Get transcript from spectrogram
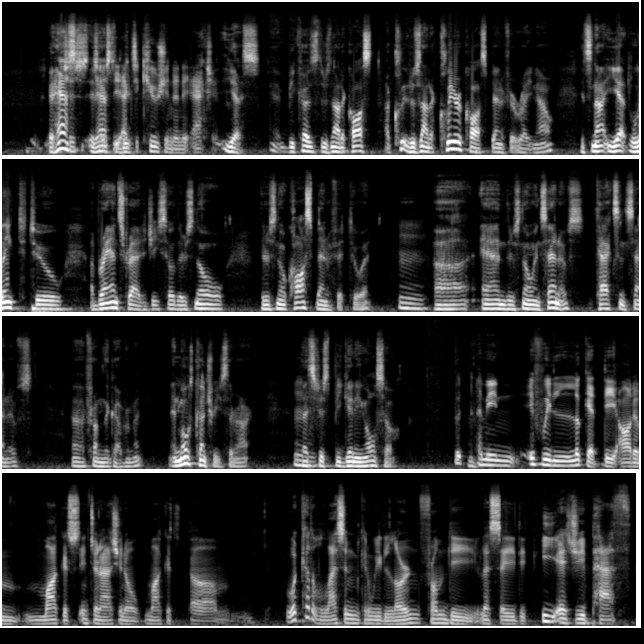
It has. just, it has the be. execution and the action. Yes, because there's not a cost. A clear, there's not a clear cost benefit right now. It's not yet linked to a brand strategy, so there's no there's no cost benefit to it, Hmm. uh, and there's no incentives, tax incentives uh, from the government. In most countries, there aren't. Hmm. That's just beginning also. But I mean, if we look at the autumn markets, international markets, um, what kind of lesson can we learn from the, let's say, the ESG path,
